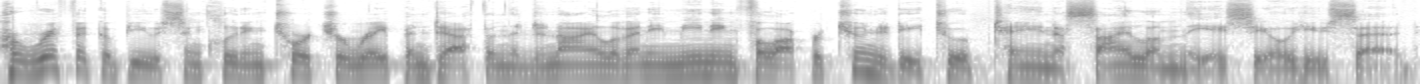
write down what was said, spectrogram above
horrific abuse, including torture, rape, and death, and the denial of any meaningful opportunity to obtain asylum, the ACLU said.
